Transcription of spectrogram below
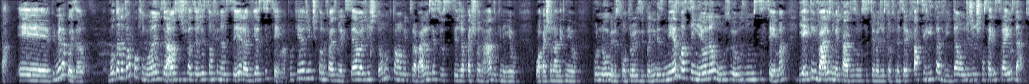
Tá. É, primeira coisa, voltando até um pouquinho antes, Tá. eu gosto de fazer a gestão financeira via sistema. Porque a gente, quando faz no Excel, a gente toma toma muito trabalho. Não sei se você seja apaixonado, que nem eu, ou apaixonada que nem eu, por números, controles e planilhas. Mesmo assim, eu não uso, eu uso um sistema. E aí tem vários no mercado, um sistema de gestão financeira que facilita a vida, onde a gente consegue extrair os dados.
